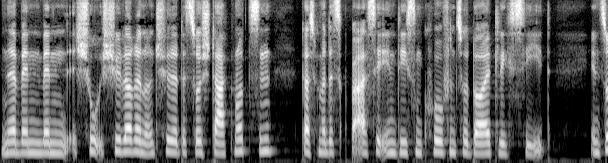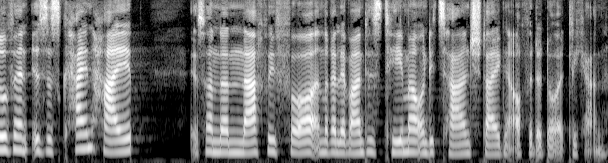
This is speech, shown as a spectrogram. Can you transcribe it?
Ne, wenn, wenn Schu Schülerinnen und Schüler das so stark nutzen, dass man das quasi in diesen Kurven so deutlich sieht. Insofern ist es kein Hype, sondern nach wie vor ein relevantes Thema und die Zahlen steigen auch wieder deutlich an.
